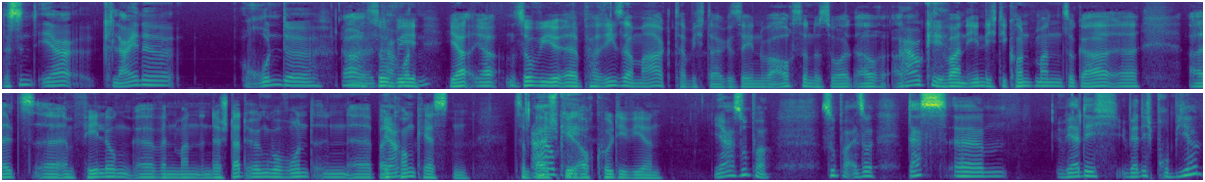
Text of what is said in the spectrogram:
das sind eher kleine, runde ah, äh, so Karotten. Wie, ja, ja, so wie äh, Pariser Markt habe ich da gesehen, war auch so eine Sorte. Auch, ah, okay. Die waren ähnlich, die konnte man sogar äh, als äh, Empfehlung, äh, wenn man in der Stadt irgendwo wohnt, in äh, Balkonkästen ja. zum Beispiel ah, okay. auch kultivieren. Ja, super. Super. Also das ähm, werde ich, werd ich probieren.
